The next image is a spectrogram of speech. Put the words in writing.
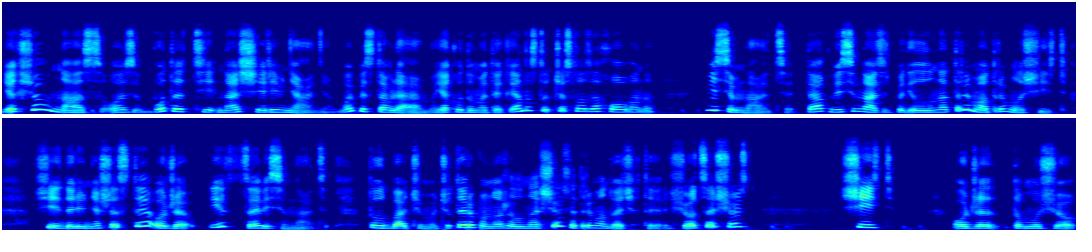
Якщо в нас ось будуть ті наші рівняння, ми підставляємо, як ви думаєте, яке у нас тут число заховано? 18. Так, 18 поділили на 3, ми отримали 6. 6 дорівнює 6, отже, х це 18. Тут бачимо 4 помножили на щось, отримали 24. Що це щось? 6. Отже, тому що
